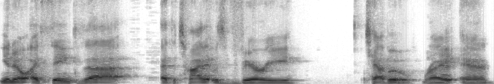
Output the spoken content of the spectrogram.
you know, I think that at the time it was very taboo, right? Yeah. And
